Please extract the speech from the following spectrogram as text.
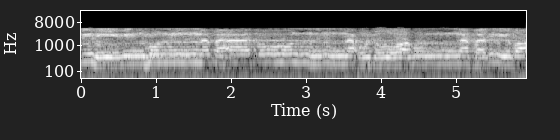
به منهن فآتوهن أجورهن فريضة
